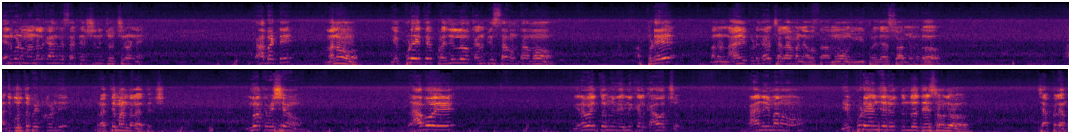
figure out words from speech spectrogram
నేను కూడా మండల కాంగ్రెస్ అధ్యక్షుడి నుంచి వచ్చినోడ్నే. కాబట్టి మనం ఎప్పుడైతే ప్రజల్లో కనిపిస్తూ ఉంటామో అప్పుడే మనం నాయకుడిగా చలామణి అవుతాము ఈ ప్రజాస్వామ్యంలో. అది గుర్తుపెట్టుకోండి ప్రతి మండల అధ్యక్షుడు. ఇంకొక విషయం రాబోయే ఇరవై తొమ్మిది ఎన్నికలు కావచ్చు కానీ మనం ఎప్పుడు ఏం జరుగుతుందో దేశంలో చెప్పలేం.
